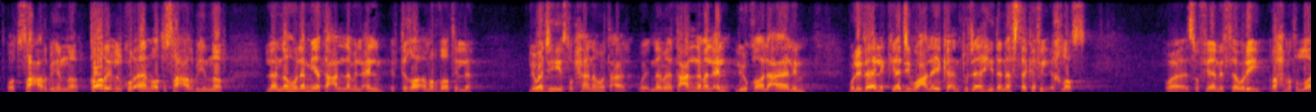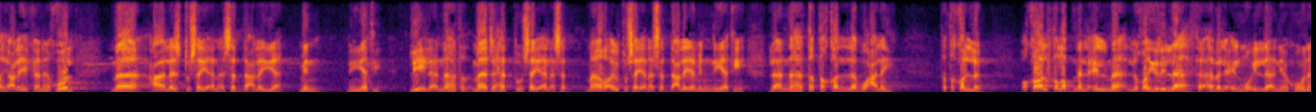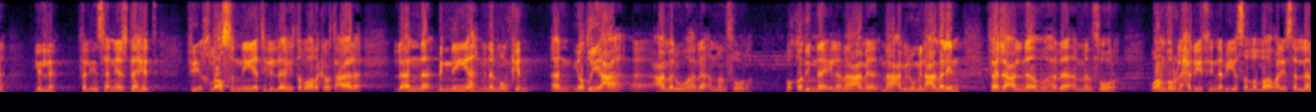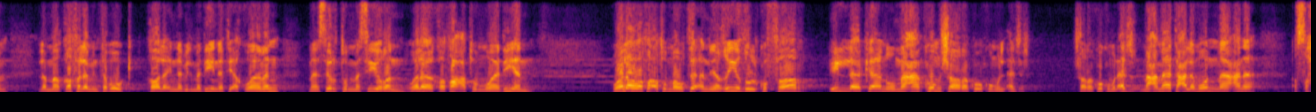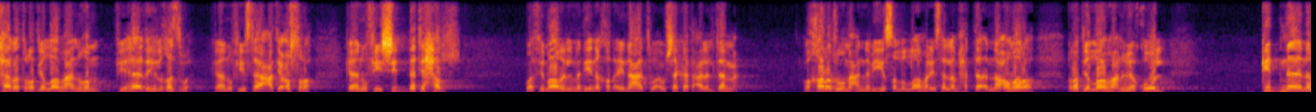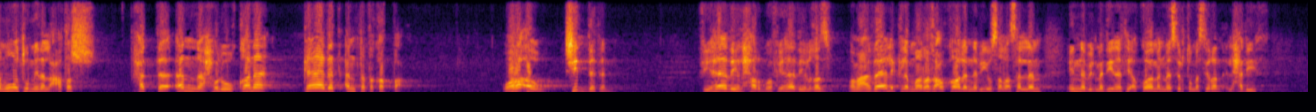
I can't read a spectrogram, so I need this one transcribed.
وتسعر به النار قارئ للقرآن وتسعر به النار لأنه لم يتعلم العلم ابتغاء مرضات الله لوجهه سبحانه وتعالى وإنما يتعلم العلم ليقال عالم ولذلك يجب عليك أن تجاهد نفسك في الإخلاص. وسفيان الثوري رحمة الله عليه كان يقول ما عالجت شيئا أشد علي من نيتي. ليه؟ لأنها ما جهدت شيئا أشد ما رأيت شيئا أشد علي من نيتي لأنها تتقلب علي تتقلب. وقال طلبنا العلم لغير الله فأبى العلم إلا أن يكون لله. فالإنسان يجتهد في إخلاص النية لله تبارك وتعالى لأن بالنية من الممكن أن يضيع عمله هباء منثورا. وقدمنا إلى ما, عمل ما عملوا من عمل فجعلناه هباء منثورا. وانظر لحديث النبي صلى الله عليه وسلم لما قفل من تبوك قال إن بالمدينة أقواما ما سرتم مسيرا ولا قطعتم واديا ولا وطأتم موطئا يغيظ الكفار إلا كانوا معكم شاركوكم الأجر. شاركوكم الأجر. مع ما تعلمون ما عنا الصحابة رضي الله عنهم في هذه الغزوة. كانوا في ساعة عسرة. كانوا في شدة حر. وثمار المدينة قد أينعت وأوشكت على الجمع. وخرجوا مع النبي صلى الله عليه وسلم حتى أن عمر رضي الله عنه يقول كدنا نموت من العطش حتى أن حلوقنا كادت أن تتقطع. ورأوا شدة في هذه الحرب وفي هذه الغزو. ومع ذلك لما رجعوا قال النبي صلى الله عليه وسلم إن بالمدينة أقواما ما سرتم مسيرا الحديث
